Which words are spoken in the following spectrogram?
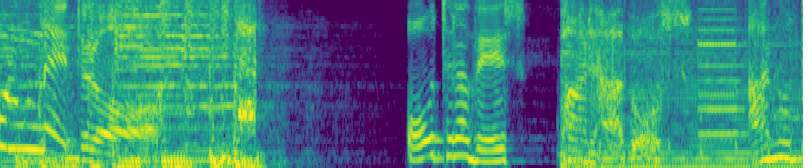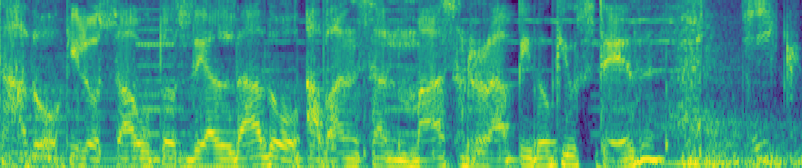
un metro. Otra vez parados. ¿Ha notado que los autos de al lado avanzan más rápido que usted? Tic,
